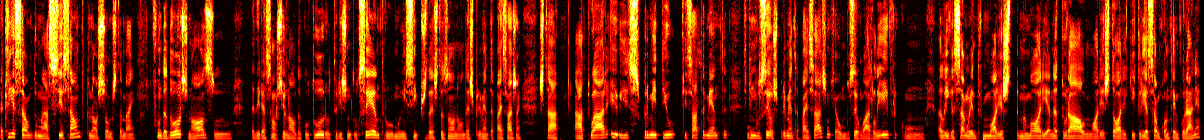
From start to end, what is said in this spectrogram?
a criação de uma associação de que nós somos também fundadores, nós, o, a Direção Regional da Cultura, o Turismo do Centro, municípios desta zona onde a Experimenta Paisagem está a atuar e isso permitiu que exatamente o Museu Experimenta Paisagem, que é um museu ao ar livre, com a ligação entre memória, natural, memória histórica e criação contemporânea,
